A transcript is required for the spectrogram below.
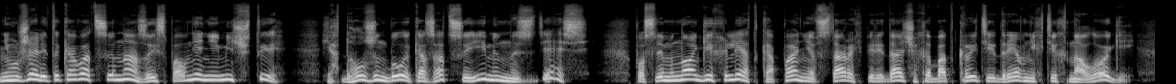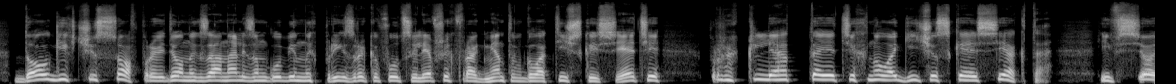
Неужели такова цена за исполнение мечты? Я должен был оказаться именно здесь. После многих лет копания в старых передачах об открытии древних технологий, долгих часов, проведенных за анализом глубинных призраков и уцелевших фрагментов галактической сети, проклятая технологическая секта. И все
